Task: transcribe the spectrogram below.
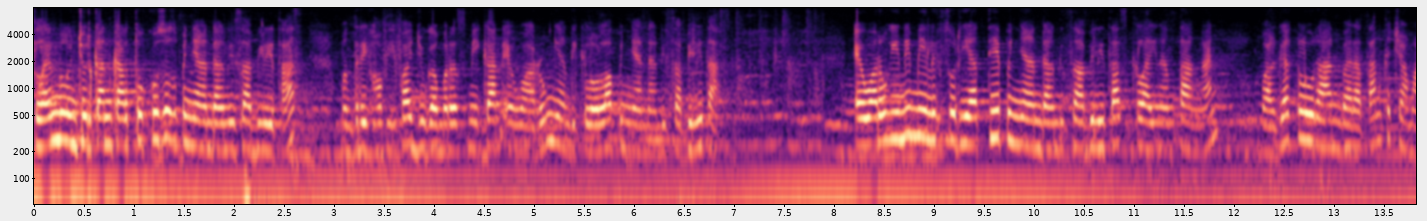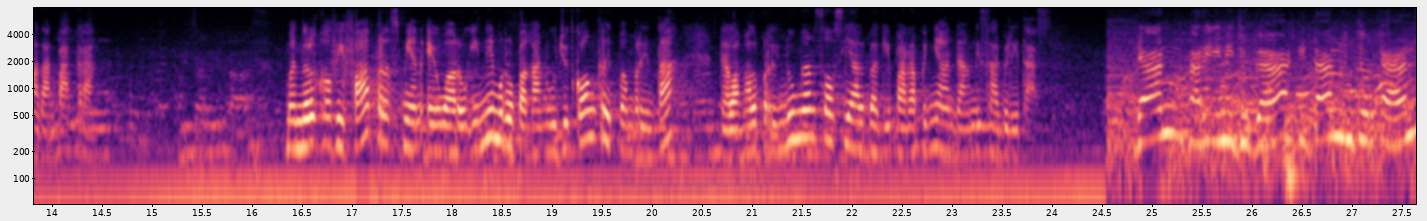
Selain meluncurkan kartu khusus penyandang disabilitas, Menteri Khofifa juga meresmikan e-warung yang dikelola penyandang disabilitas. E-warung ini milik Suryati penyandang disabilitas kelainan tangan warga Kelurahan Baratan, Kecamatan Patrang. Menurut Kofifa, peresmian e-warung ini merupakan wujud konkret pemerintah dalam hal perlindungan sosial bagi para penyandang disabilitas. Dan hari ini juga kita luncurkan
